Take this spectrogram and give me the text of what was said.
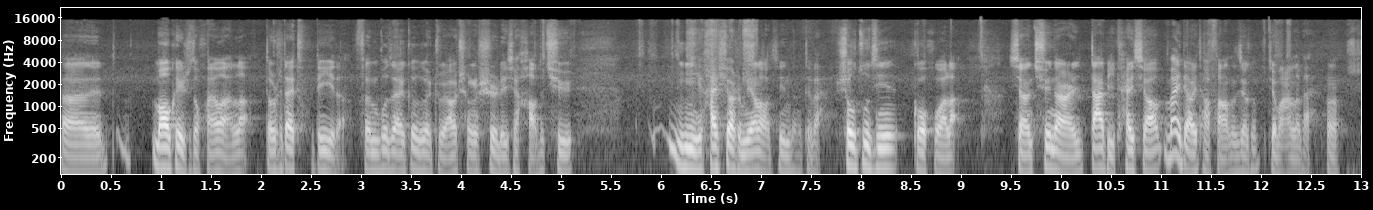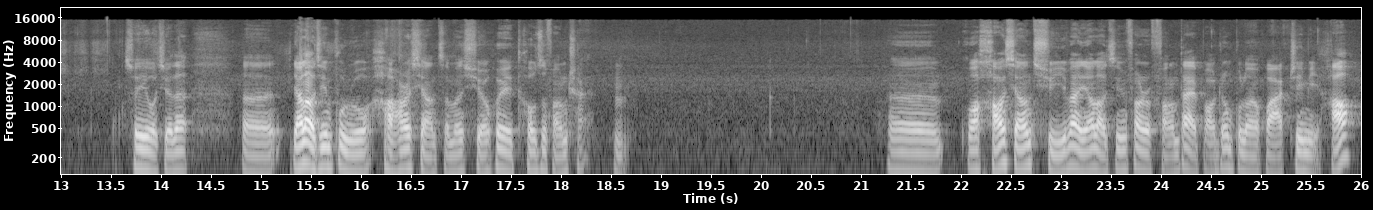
呃，mortgage 都还完了，都是带土地的，分布在各个主要城市的一些好的区域，你还需要什么养老金呢？对吧？收租金够活了，想去哪儿大笔开销，卖掉一套房子就就完了呗。嗯，所以我觉得，呃，养老金不如好好想怎么学会投资房产。嗯，嗯。我好想取一万养老金放入房贷，保证不乱花。Jimmy，好，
